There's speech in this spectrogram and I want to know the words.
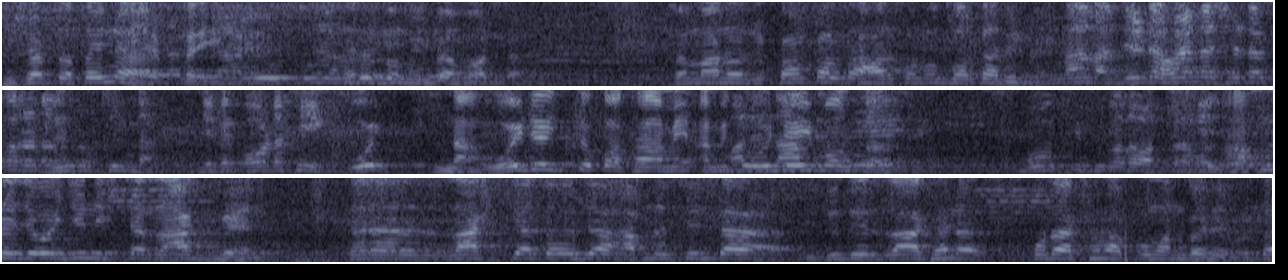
হিসাবটা তাই না? হ্যাঁ। এরকমই ব্যাপারটা। তো মানুষ কঙ্কাল রাহার কোনো দরকারই নেই। না না যেটা হয় না সেটা করাটা তো ঠিক না। যেটা করাটা ঠিক। ওই না ওইটাই তো কথা আমি আমি তো মানে ওইটাই বলতে আছি। বহুত কিছু কথাবার্তা বলছে। আপনি যে ওই জিনিসটা রাখবেন তারা রাখিয়া তো যে আপনি চিন্তা যদি রাখেন কোনো এক সময় প্রমাণ বেরোবে তো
